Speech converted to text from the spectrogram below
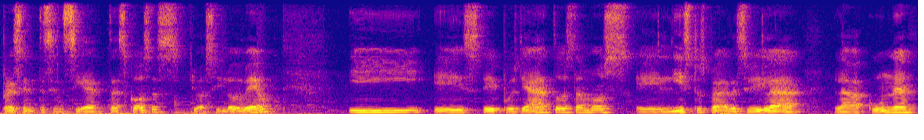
presentes en ciertas cosas yo así lo veo y este pues ya todos estamos eh, listos para recibir la, la vacuna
